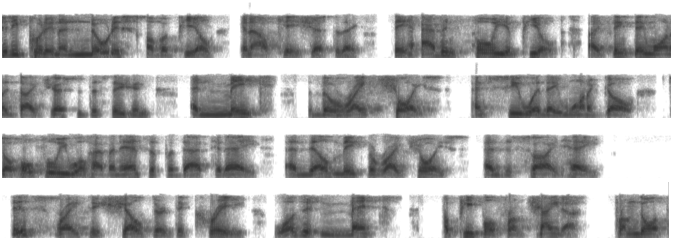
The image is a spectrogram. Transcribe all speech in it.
city put in a notice of appeal in our case yesterday. They haven't fully appealed. I think they want to digest the decision and make the right choice and see where they want to go. So hopefully we'll have an answer for that today, and they'll make the right choice and decide, hey, this right to shelter decree wasn't meant for people from China, from North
